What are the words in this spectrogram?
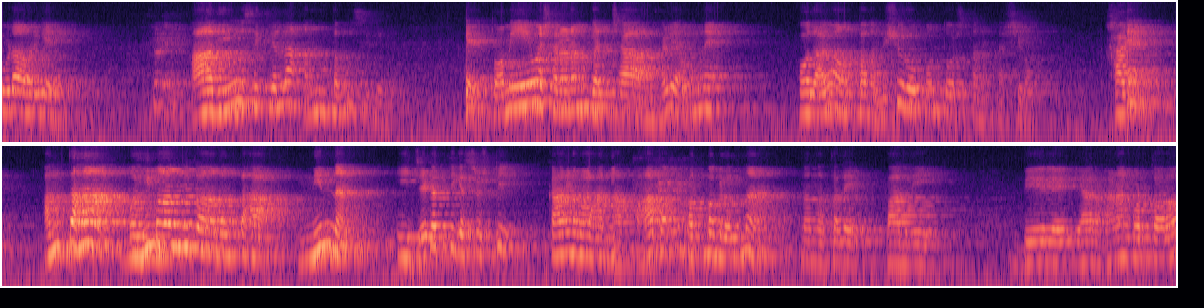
ಕೂಡ ಅವರಿಗೆ ಆದಿಯೂ ಸಿಕ್ಕಿಲ್ಲ ಅಂತವೂ ಸಿಕ್ಕಿಲ್ಲ. ತ್ವಮೇವ ಶರಣಂ ಗಚ್ಚ ಅಂತ ಹೇಳಿ ಅವನ್ನೇ ಹೋದಾಗ ಅವನು ತನ್ನ ವಿಶ್ವರೂಪವನ್ನು ತೋರಿಸ್ತಾನೆ ಶಿವ. ಹಾಗೆ ಅಂತಹ ಮಹಿಮಾನ್ವಿತ ಆದಂತಹ ನಿನ್ನ ಈ ಜಗತ್ತಿಗೆ ಸೃಷ್ಟಿ ಕಾರಣವಾದ ಪಾಪ ಪದ್ಮಗಳನ್ನು ನನ್ನ ತಲೆ ಬಾಗಲಿ. ಬೇರೆ ಯಾರು ಹಣ ಕೊಡ್ತಾರೋ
